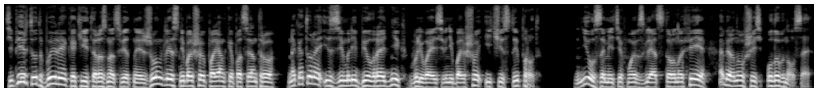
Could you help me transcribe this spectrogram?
Теперь тут были какие-то разноцветные джунгли с небольшой полянкой по центру, на которой из земли бил родник, вливаясь в небольшой и чистый пруд. Нил, заметив мой взгляд в сторону феи, обернувшись, улыбнулся.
